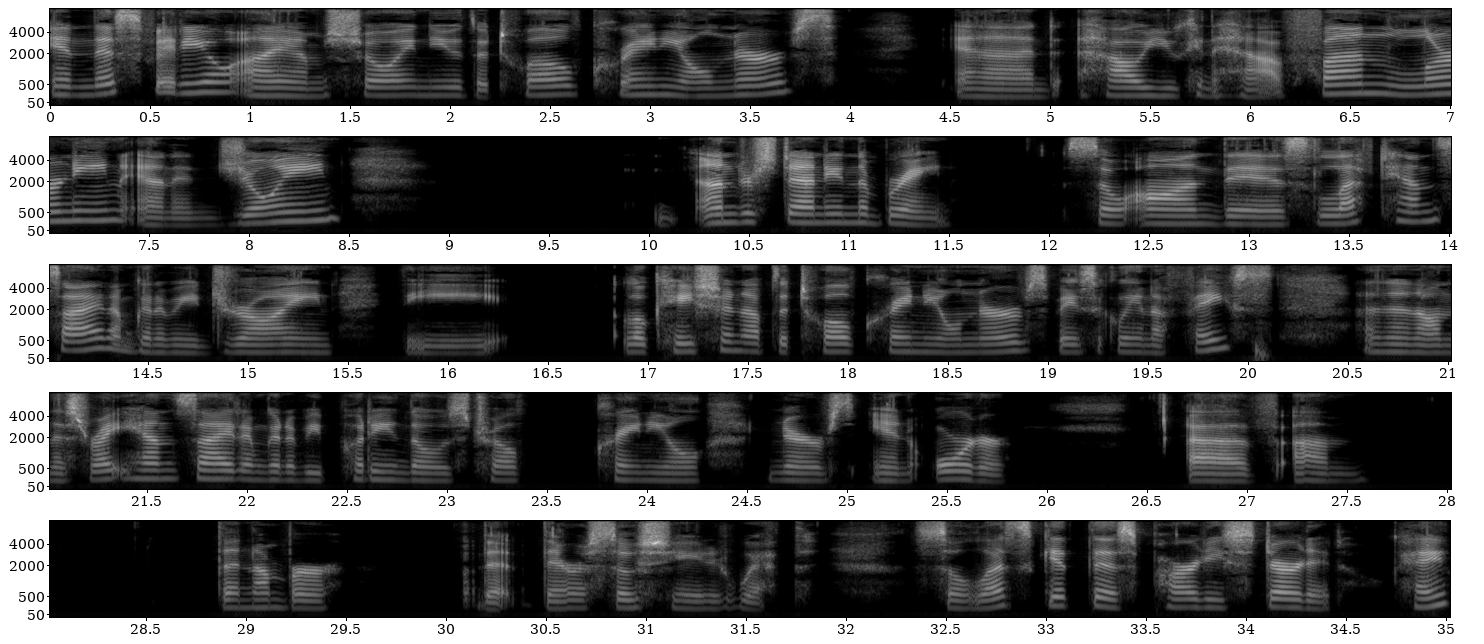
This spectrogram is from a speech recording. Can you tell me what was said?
In this video I am showing you the 12 cranial nerves and how you can have fun learning and enjoying understanding the brain. So on this left hand side I'm going to be drawing the location of the 12 cranial nerves basically in a face and then on this right hand side I'm going to be putting those 12 cranial nerves in order of um, the number that they're associated with. So let's get this party started, okay?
